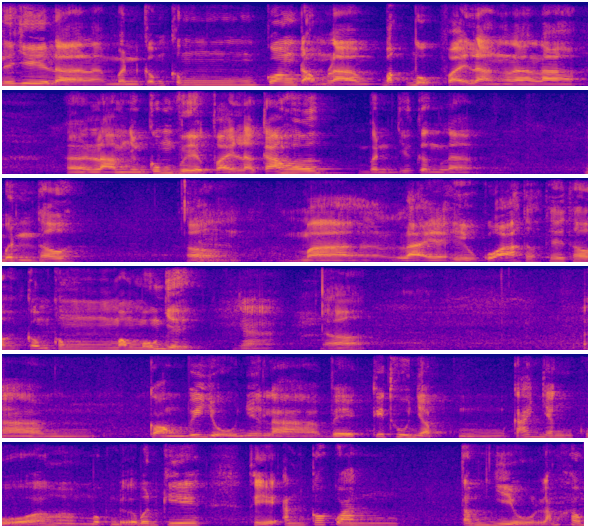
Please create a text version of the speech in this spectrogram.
nên như là, là mình cũng không quan trọng là bắt buộc phải là là, là à, làm những công việc phải là cao hơn mình chỉ cần là bình thôi đó. Dạ. mà lại hiệu quả thôi thế thôi cũng không mong muốn gì dạ đó À, còn ví dụ như là về cái thu nhập ừm, cá nhân của một nửa bên kia thì anh có quan tâm nhiều lắm không?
